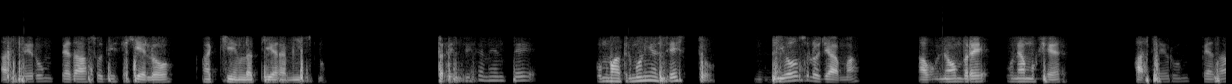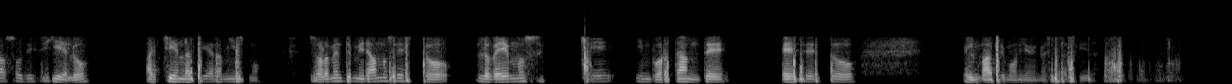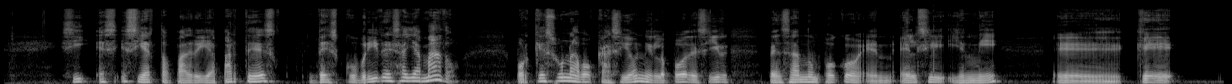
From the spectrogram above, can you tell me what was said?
a ser un pedazo de cielo aquí en la tierra mismo. Precisamente un matrimonio es esto. Dios lo llama a un hombre, una mujer, a hacer un pedazo de cielo aquí en la tierra mismo. Solamente miramos esto, lo vemos qué importante es esto, el matrimonio en nuestras vidas. Sí, es, es cierto, padre, y aparte es descubrir ese llamado, porque es una vocación, y lo puedo decir pensando un poco en Elsie y en mí, eh, que,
